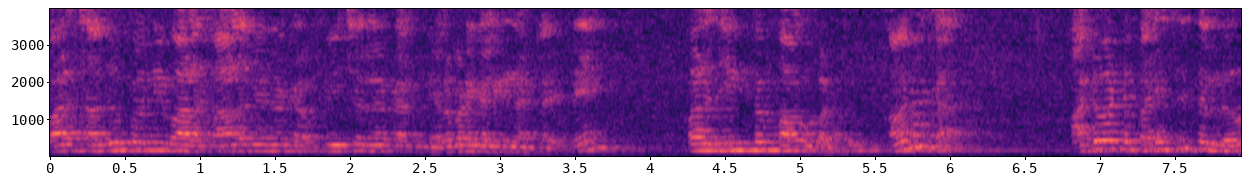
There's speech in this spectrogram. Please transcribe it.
వాళ్ళు చదువుకొని వాళ్ళ కాళ్ళ మీద ఫ్యూచర్లో కానీ నిలబడగలిగినట్లయితే వాళ్ళ జీవితం బాగుపడుతుంది. అవునా కాదు? అటువంటి పరిస్థితుల్లో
